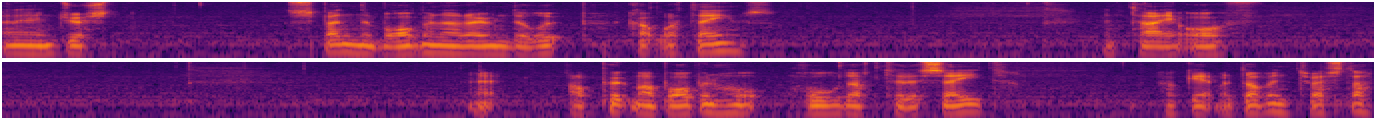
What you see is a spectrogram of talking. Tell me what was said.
and then just spin the bobbin around the loop a couple of times and tie it off. Uh, I'll put my bobbin ho holder to the side. I'll get my dubbing twister.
